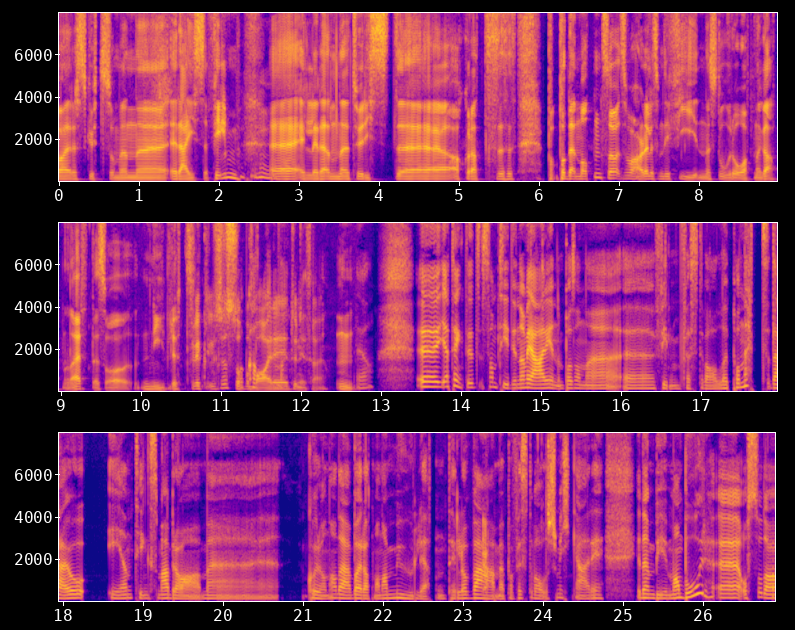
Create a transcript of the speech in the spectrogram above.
var skutt som en eh, reisefilm mm. eller en eh, turist eh, akkurat på, på den måten, så, så var det liksom de fine, store, åpne gatene der. Det så nydelig ut. Så vi lyst til å stå på bar i. Tunisia. Ja. Ja. Eh, Jeg tenkte samtidig, når vi er inne på sånne eh, filmfestivaler på nett Det er jo én ting som er bra med korona. Det er bare at man har muligheten til å være med på festivaler som ikke er i, i den byen man bor. Eh, også da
